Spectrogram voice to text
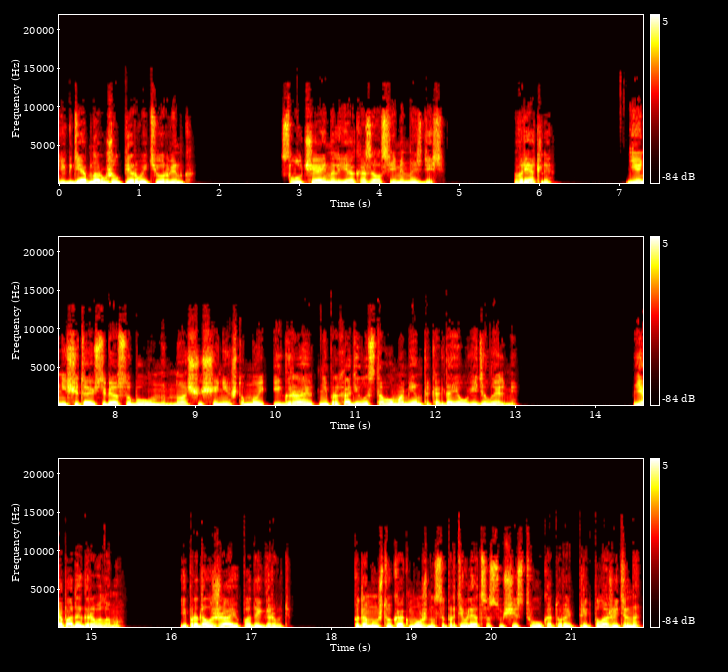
И где обнаружил первый тюрвинг. Случайно ли я оказался именно здесь? Вряд ли. Я не считаю себя особо умным, но ощущение, что мной играют, не проходило с того момента, когда я увидел Эльми. Я подыгрывал ему. И продолжаю подыгрывать. Потому что как можно сопротивляться существу, которое, предположительно,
